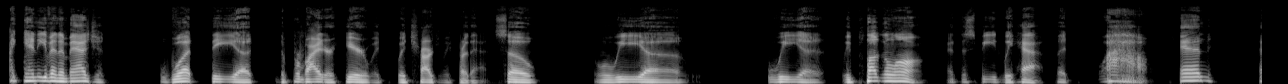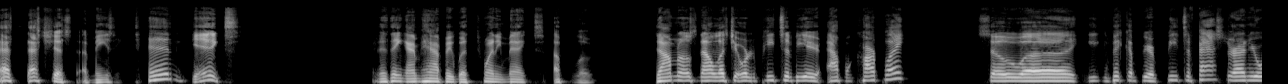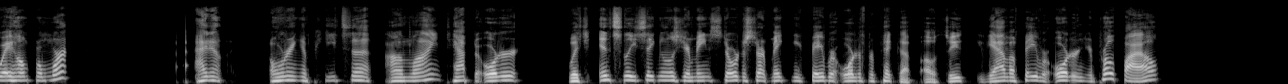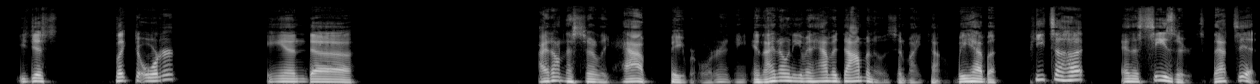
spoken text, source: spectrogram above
I can't even imagine what the uh, the provider here would, would charge me for that. So we uh, we uh, we plug along at the speed we have. But wow, ten that's that's just amazing. 10 gigs. And I think I'm happy with 20 megs upload. Domino's now lets you order pizza via your Apple CarPlay. So uh, you can pick up your pizza faster on your way home from work. I don't ordering a pizza online, tap to order, which instantly signals your main store to start making your favorite order for pickup. Oh, so you, if you have a favorite order in your profile, you just click to order. And uh, I don't necessarily have a favorite order, and I don't even have a Domino's in my town. We have a Pizza Hut and a Caesars. That's it.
